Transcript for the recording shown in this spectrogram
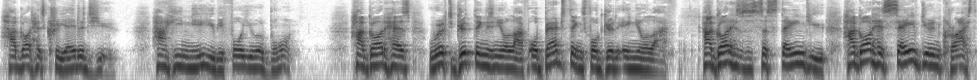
how God has created you, how He knew you before you were born, how God has worked good things in your life or bad things for good in your life. How God has sustained you, how God has saved you in Christ.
